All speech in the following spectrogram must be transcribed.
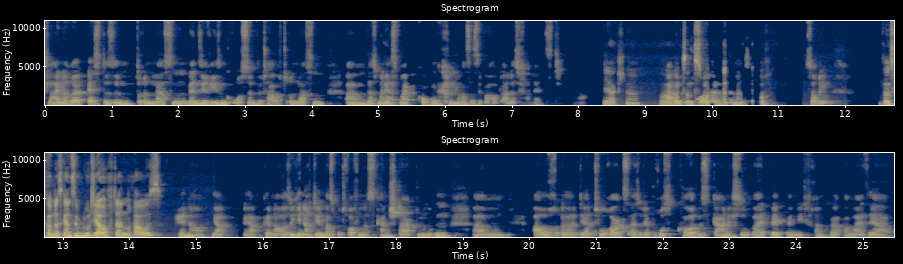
kleinere Äste sind, drin lassen. Wenn sie riesengroß sind, bitte auch drin lassen, ähm, dass man erstmal gucken kann, was ist überhaupt alles verletzt. Ja, ja klar. Wow, Aber sonst bevor, kommt also man auch, sorry? Sonst kommt das ganze Blut ja auch dann raus. Genau, ja, ja, genau. Also je nachdem, was betroffen ist, kann stark bluten. Ähm, auch äh, der Thorax, also der Brustkorb, ist gar nicht so weit weg, wenn die Fremdkörper mal sehr,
